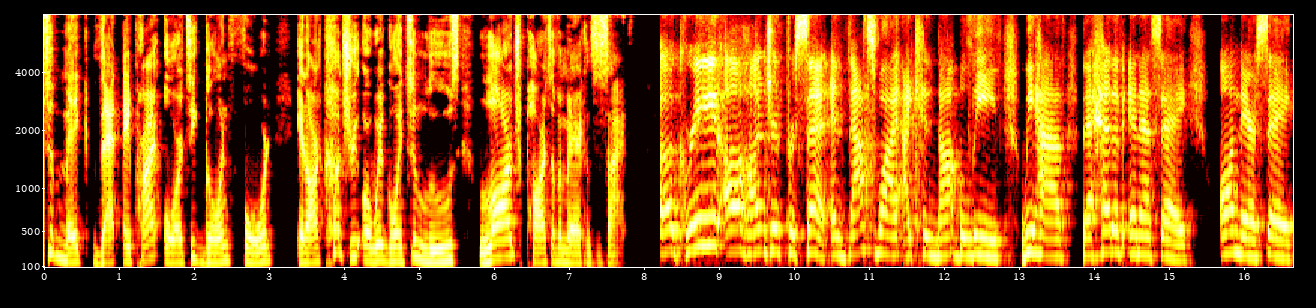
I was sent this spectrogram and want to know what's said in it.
to make that a priority going forward in our country or we're going to lose large parts of American society. Agreed a hundred percent. And that's why I cannot believe we have the head of NSA on there say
